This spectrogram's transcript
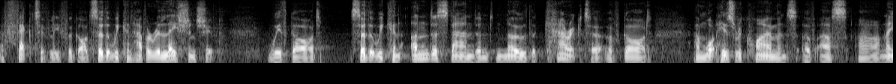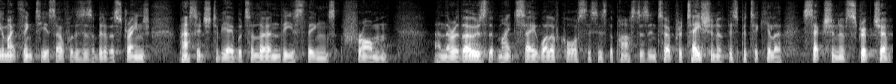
effectively for God, so that we can have a relationship with God, so that we can understand and know the character of God and what his requirements of us are. Now, you might think to yourself, well, this is a bit of a strange passage to be able to learn these things from. And there are those that might say, well, of course, this is the pastor's interpretation of this particular section of Scripture.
